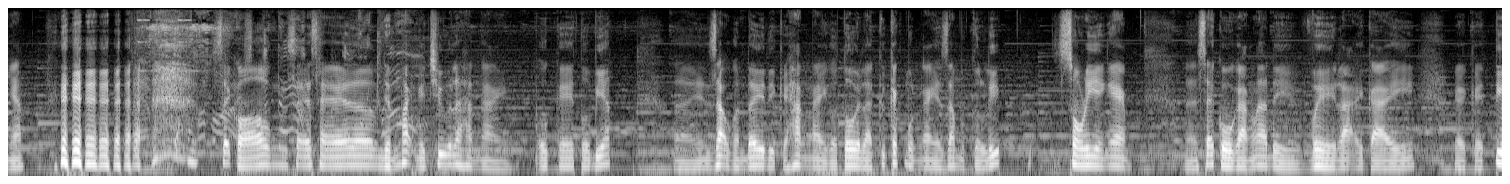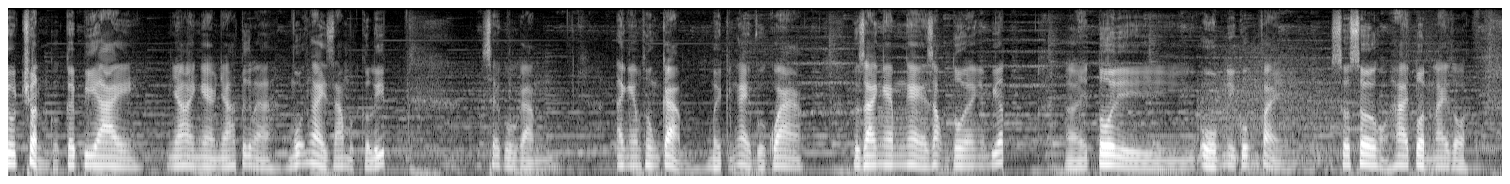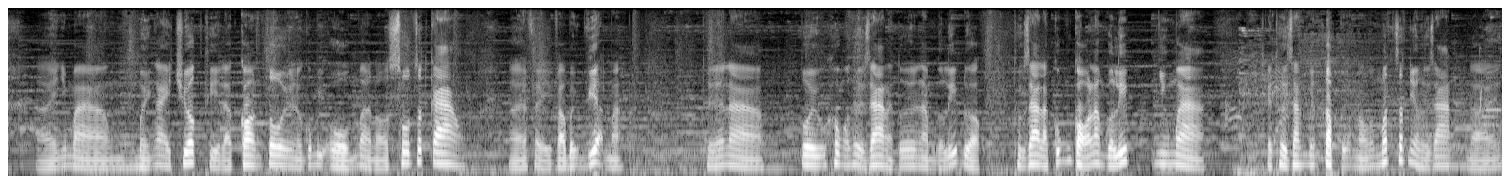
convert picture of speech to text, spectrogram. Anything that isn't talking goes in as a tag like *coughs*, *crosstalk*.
Nhá. *laughs* Sẽ có ông sẽ sẽ nhấn mạnh cái chữ là hàng ngày. Ok tôi biết. Đấy, dạo gần đây thì cái hàng ngày của tôi là cứ cách một ngày ra một clip. Sorry anh em. Đấy, Sẽ cố gắng là để về lại cái cái cái tiêu chuẩn của KPI nha anh em nhá Tức là mỗi ngày ra một clip Sẽ cố gắng Anh em thông cảm mấy cái ngày vừa qua. Thực ra anh em nghe giọng tôi anh em biết. Đấy tôi thì ốm thì cũng phải sơ sơ khoảng 2 tuần nay rồi. Đấy nhưng mà mấy ngày trước thì là con tôi nó cũng bị ốm và nó sốt rất cao. Đấy phải vào bệnh viện mà. Thế nên là tôi cũng không có thời gian để tôi làm clip được. Thực ra là cũng có làm clip nhưng mà cái thời gian biên tập ấy, nó mất rất nhiều thời gian. Đấy.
